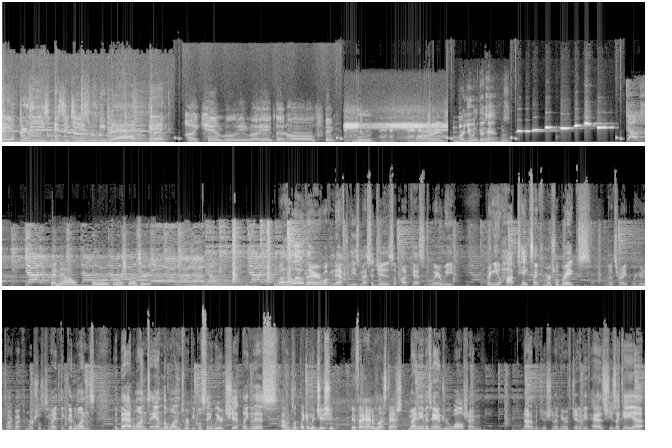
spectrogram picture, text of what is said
After these messages, we'll be right back. I can't believe I ate that whole thing. Are you in good hands? And now, a word from our sponsors. Well, hello there. Welcome to After These Messages, a podcast where we bring you hot takes on commercial breaks. That's right. We're here to talk about commercials tonight the good ones, the bad ones, and the ones where people say weird shit like this. I would look like a magician if I had a mustache. My name is Andrew Walsh. I'm not a magician. I'm here with Genevieve Has. She's like a. Uh,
